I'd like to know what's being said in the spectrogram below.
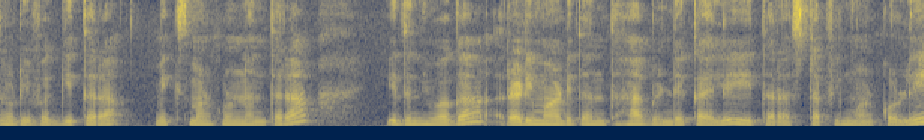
ನೋಡಿ ಇವಾಗ ಈ ಥರ ಮಿಕ್ಸ್ ಮಾಡ್ಕೊಂಡ ನಂತರ ಇದನ್ನ ಇವಾಗ ರೆಡಿ ಮಾಡಿದಂತಹ ಬೆಂಡೆಕಾಯಲ್ಲಿ ಈ ಥರ ಸ್ಟಫಿಂಗ್ ಮಾಡ್ಕೊಳ್ಳಿ.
